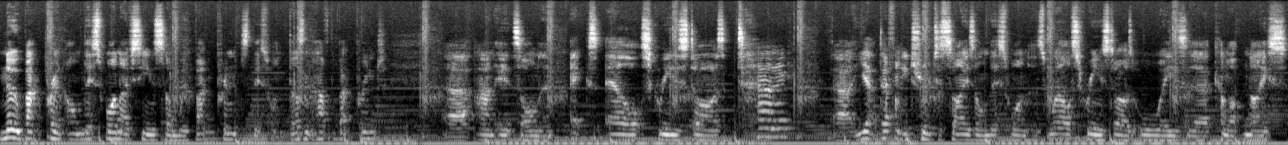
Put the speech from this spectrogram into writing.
No backprint on this one. I've seen some with backprints. This one doesn't have the backprint. Uh, and it's on an XL Screen Stars tag. Uh, yeah, definitely true to size on this one as well. Screen Stars always uh, come up nice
